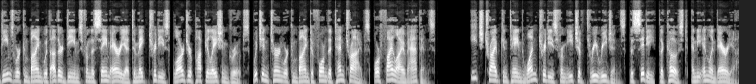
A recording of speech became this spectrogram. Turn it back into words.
Demes were combined with other demes from the same area to make trittyes, larger population groups, which in turn were combined to form the ten tribes, or phylae of Athens. Each tribe contained one trittyes from each of three regions, the city, the coast, and the inland area.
